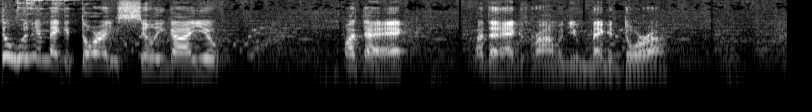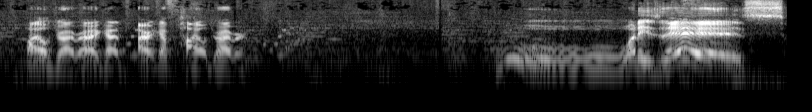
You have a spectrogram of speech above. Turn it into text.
doing here, Megadora? You silly guy, you. What the heck? What the heck is wrong with you, Megadora? Pile driver. I got. I already got pile driver. Ooh, what is this?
